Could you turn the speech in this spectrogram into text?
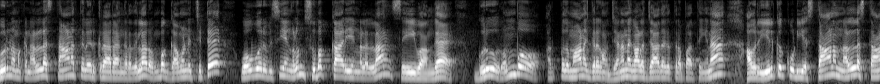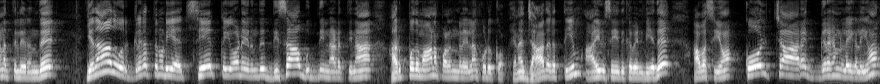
குரு நமக்கு நல்ல ஸ்தானத்தில் இருக்கிறாராங்கிறதெல்லாம் ரொம்ப கவனிச்சுட்டு ஒவ்வொரு விஷயங்களும் சுப காரியங்களெல்லாம் செய்வாங்க. குரு ரொம்ப அற்புதமான கிரகம். ஜனனகால ஜாதகத்தில் பார்த்தீங்கன்னா அவர் இருக்கக்கூடிய ஸ்தானம் நல்ல ஸ்தானத்திலிருந்து ஏதாவது ஒரு கிரகத்தினுடைய சேர்க்கையோடு இருந்து திசா புத்தி நடத்தினா அற்புதமான பலன்களை எல்லாம் கொடுக்கும். ஏன்னா ஜாதகத்தையும் ஆய்வு செய்துக்க வேண்டியது அவசியம். கோல்சார கிரக நிலைகளையும்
